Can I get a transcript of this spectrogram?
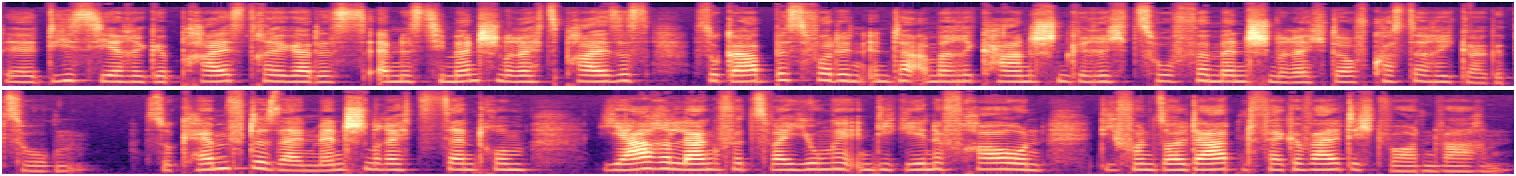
der diesjährige Preisträger des Amnesty Menschenrechtspreises, sogar bis vor den Interamerikanischen Gerichtshof für Menschenrechte auf Costa Rica gezogen. So kämpfte sein Menschenrechtszentrum jahrelang für zwei junge indigene Frauen, die von Soldaten vergewaltigt worden waren.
